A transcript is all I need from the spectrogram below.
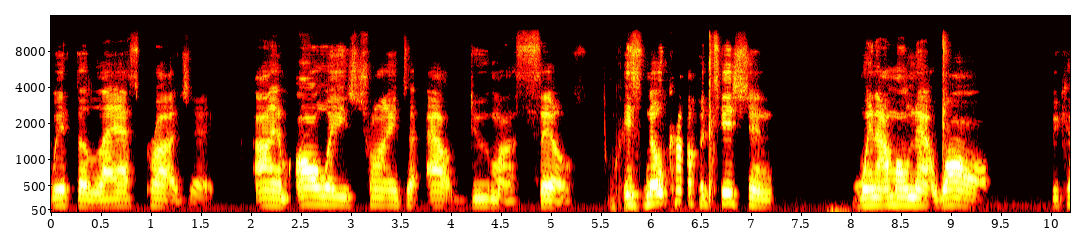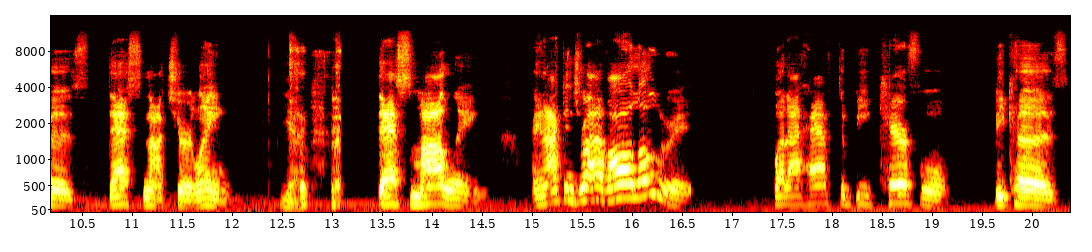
with the last project. I am always trying to outdo myself. Okay. It's no competition when I'm on that wall because that's not your lane. yeah. That's my lane. And I can drive all over it, but I have to be careful because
